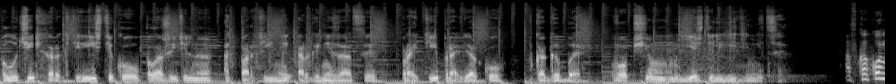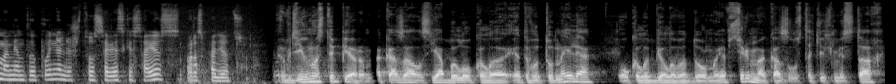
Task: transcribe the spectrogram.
получить характеристику положительную от партийной организации, пройти проверку в КГБ. В общем, ездили единицы. А в какой момент вы поняли, что Советский Союз распадется? В 91-м. Оказалось, я был около этого туннеля, около Белого дома. Я все время оказывался в таких местах.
